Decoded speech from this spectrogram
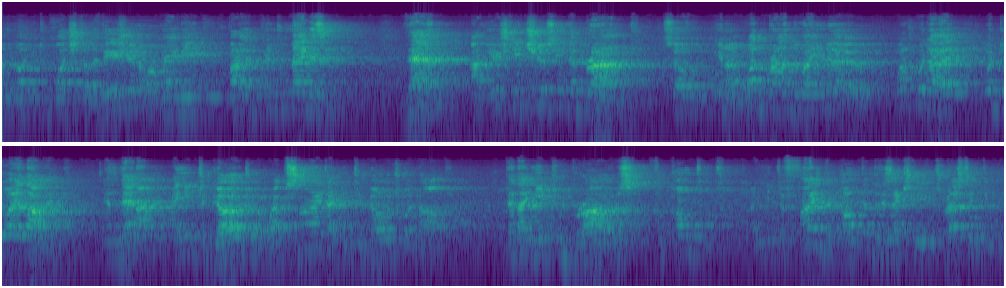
I'm going to watch television, or maybe buy a print magazine. Then, I'm usually choosing the brand. So, you know, what brand do I know? What would I, what do I like? And then I'm, I need to go to a website, I need to go to an app, then I need to browse for content I need to find the content that is actually interesting to me.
